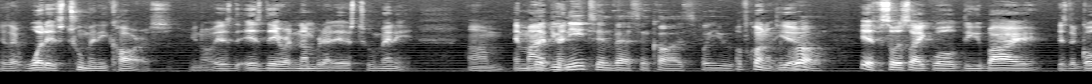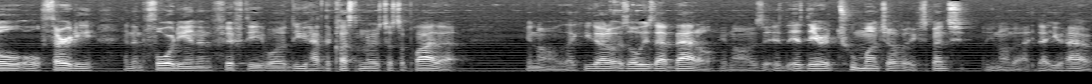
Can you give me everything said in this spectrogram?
It's like what is too many cars? You know, is is there a number that is too many? Um in my but opinion you need to invest in cars for you Of course, to yeah. grow. Yeah, so it's like, well, do you buy is the goal oh, 30 and then 40 and then 50? Well, do you have the customers to supply that? You know, like you got to it's always that battle, you know, is, is is there too much of an expense, you know, that that you have?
